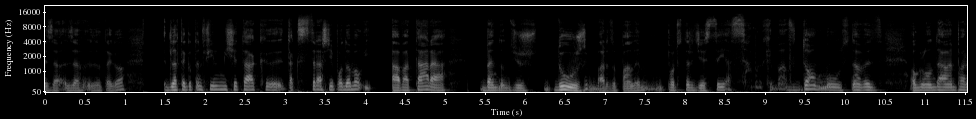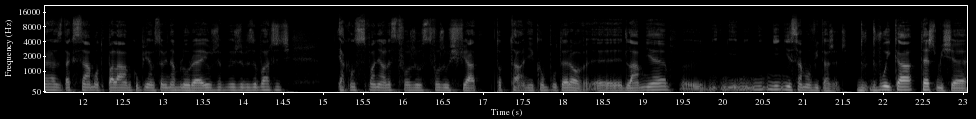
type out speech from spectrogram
y, za, za, za tego. Dlatego ten film mi się tak, y, tak strasznie podobał i Awatara będąc już dużym bardzo panem, po 40, ja sam chyba w domu nawet oglądałem parę razy tak samo, odpalałem, kupiłem sobie na Blu-rayu, żeby, żeby zobaczyć, jak on wspaniale stworzył, stworzył świat totalnie komputerowy. Y, dla mnie y, niesamowita rzecz. Dwójka też mi się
